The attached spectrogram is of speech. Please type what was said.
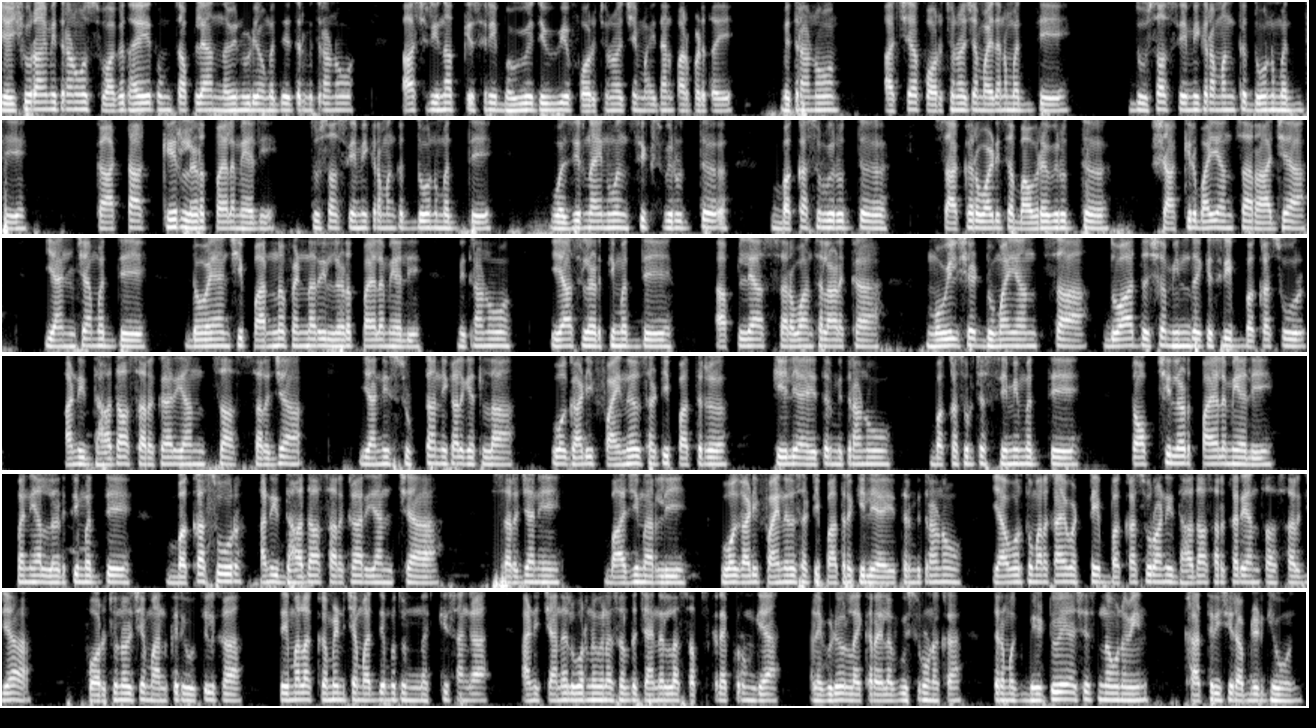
जय शिवराय मित्रांनो स्वागत आहे तुमचं आपल्या नवीन व्हिडिओमध्ये. तर मित्रांनो आज श्रीनाथ केसरी भव्य दिव्य फॉर्च्युनरचे मैदान पार पडत आहे. मित्रांनो आजच्या फॉर्च्युनरच्या मैदानामध्ये दुसरा सेमी क्रमांक दोनमध्ये काटा किर लढत पाहायला मिळाली. दुसरा सेमी क्रमांक दोनमध्ये वजीर नाईन वन सिक्स विरुद्ध बकासूर विरुद्ध साखरवाडीचा बावऱ्या विरुद्ध शाकीरबाई यांचा राजा यांच्यामध्ये डोळ्यांची पारणं फेडणारी लढत पाहायला मिळाली. मित्रांनो याच लढतीमध्ये आपल्या सर्वांचा लाडका मोईल शेठ डुमा यांचा द्वादशम हिंद केसरी बकासूर आणि दादा सरकार यांचा सर्जा यांनी सुट्टा निकाल घेतला व गाडी फायनलसाठी पात्र केली आहे. तर मित्रांनो बकासूरच्या सेमीमध्ये टॉपची लढत पाहायला मिळाली. पण या लढतीमध्ये बकासूर आणि दादा सरकार यांच्या सर्जाने बाजी मारली व गाडी फायनलसाठी पात्र केली आहे. तर मित्रांनो यावर तुम्हाला काय वाटते? बकासूर आणि दादा सरकार यांचा सर्जा फॉर्च्युनरचे मानकरी होतील का? ते मला कमेंटच्या माध्यमातून नक्की सांगा. आणि चॅनलवर नवीन असेल तर चॅनलला सबस्क्राईब करून घ्या आणि व्हिडिओ लाईक करायला विसरू नका. तर मग भेटूया असेच नवनवीन खात्रीशीर अपडेट घेऊन.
